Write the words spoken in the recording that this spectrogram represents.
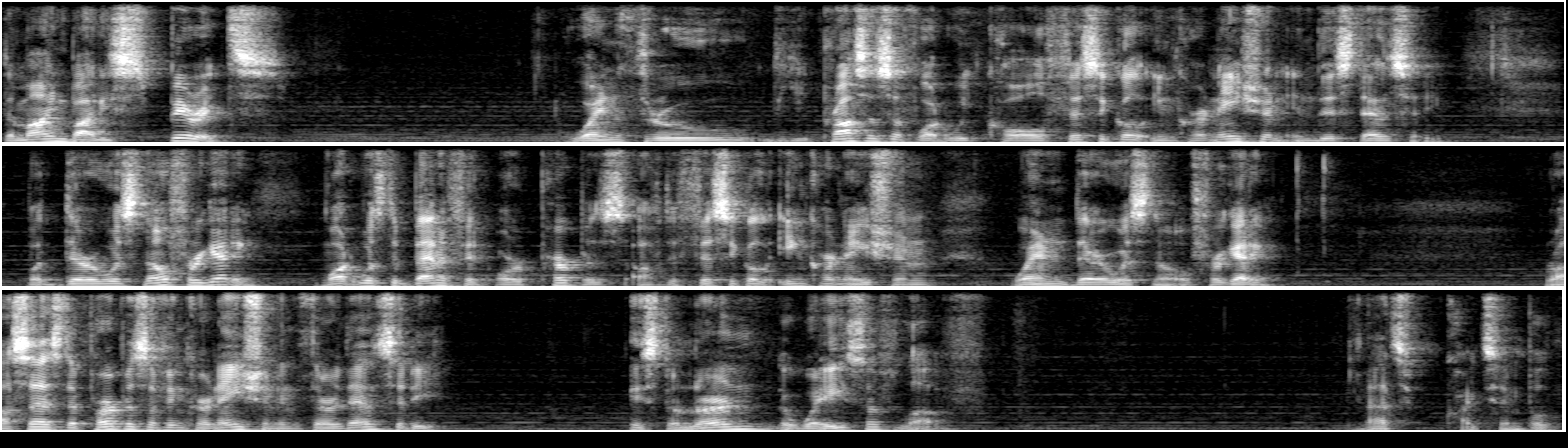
the mind body spirit went through the process of what we call physical incarnation in this density. But there was no forgetting What was the benefit or purpose of the physical incarnation when there was no forgetting? Ra says the purpose of incarnation in third density is to learn the ways of love. That's quite simple.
